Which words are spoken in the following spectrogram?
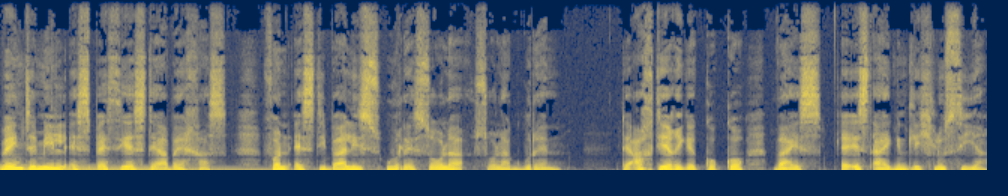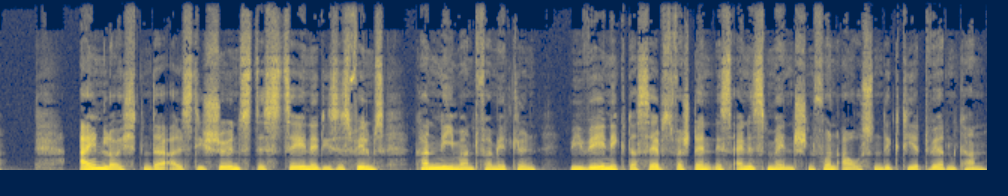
20.000 especies de abejas von Estibalis uresola solaguren. Der achtjährige Coco weiß, er ist eigentlich Lucia. Einleuchtender als die schönste Szene dieses Films kann niemand vermitteln, wie wenig das Selbstverständnis eines Menschen von außen diktiert werden kann.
